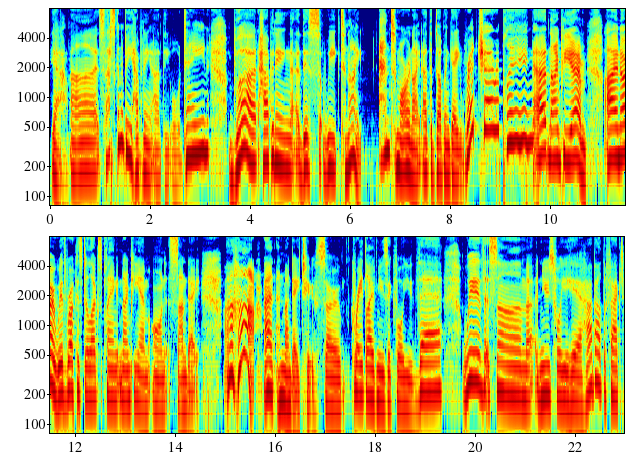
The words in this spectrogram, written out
Yeah, uh, so that's going to be happening at the Audain, but happening this week tonight and tomorrow night at the Dubh Linn Gate. Red Chair are playing at 9 p.m. I know, with Ruckus Deluxe playing at 9 p.m. on Sunday. Aha! Uh-huh. And, and Monday too. So great live music for you there. With some news for you here. How about the fact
